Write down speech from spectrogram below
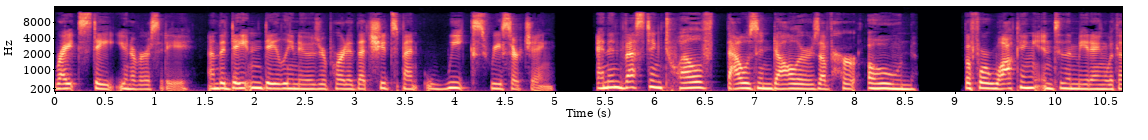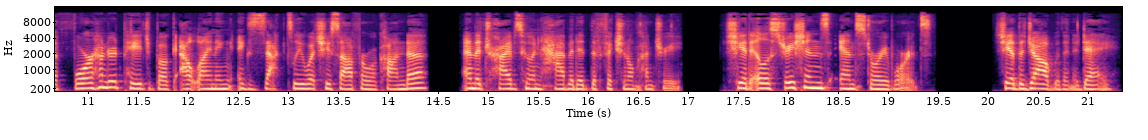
Wright State University, and the Dayton Daily News reported that she'd spent weeks researching and investing $12,000 of her own before walking into the meeting with a 400 page book outlining exactly what she saw for Wakanda and the tribes who inhabited the fictional country. She had illustrations and storyboards. She had the job within a day.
